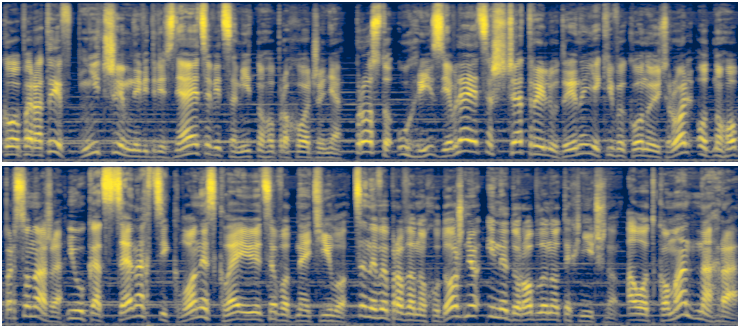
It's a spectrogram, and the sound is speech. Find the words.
Кооператив нічим не відрізняється від самітного проходження. Просто у грі з'являється ще три людини, які виконують роль одного персонажа, і у катсценах ці клони склеюються в одне тіло. Це не виправдано художньо і недороблено технічно. А от командна гра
